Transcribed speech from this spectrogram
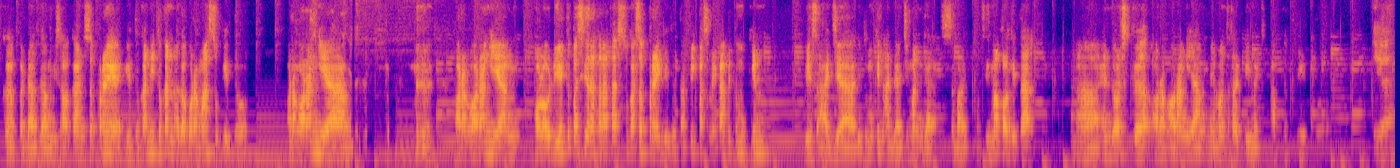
ke pedagang misalkan spray gitu kan itu kan agak kurang masuk gitu. Orang-orang yang orang-orang yang kalau dia itu pasti rata-rata suka spray gitu tapi pas makeup itu mungkin biasa aja gitu mungkin ada cuman nggak maksimal kalau kita uh, endorse ke orang-orang yang memang tertarik di makeup seperti itu. Iya.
